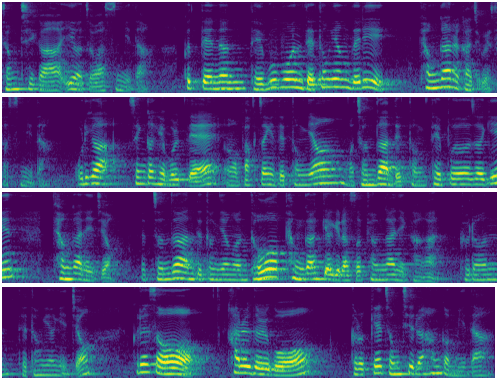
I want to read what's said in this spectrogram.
정치가 이어져 왔습니다. 그때는 대부분 대통령들이 평간을 가지고 있었습니다. 우리가 생각해 볼때 어, 박정희 대통령, 뭐 전두환 대통령 대표적인 평간이죠. 전두환 대통령은 더 평간격이라서 평간이 강한 그런 대통령이죠. 그래서 칼을 들고 그렇게 정치를 한 겁니다.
